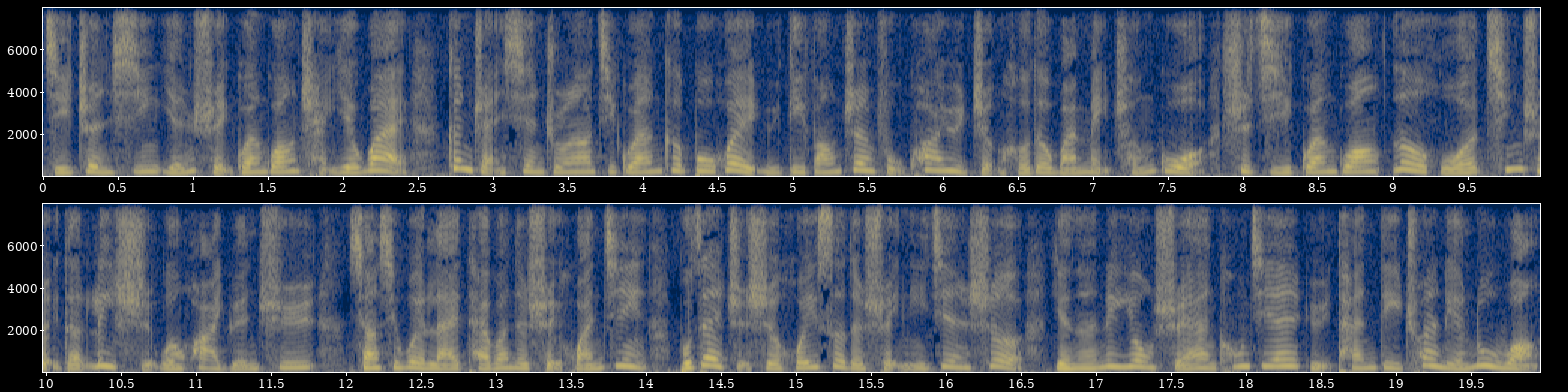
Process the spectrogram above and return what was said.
及振兴盐水观光产业外，更展现中央机关各部会与地方政府跨域整合的完美成果，是集观光、乐活、清水的历史文化园区。相信未来台湾的水环境不再只是灰色的水泥建设，也能利用水岸空间与滩地串联路网，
